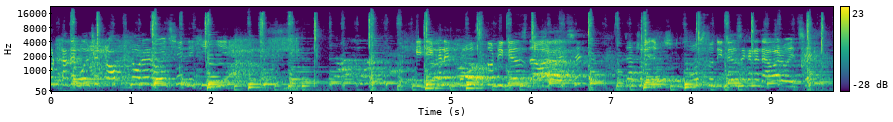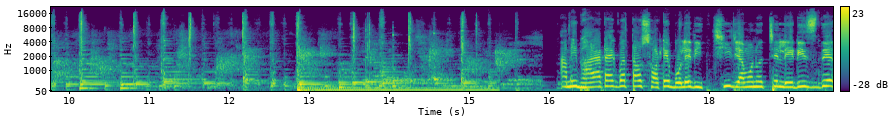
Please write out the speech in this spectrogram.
ওটাতে বলছে টপ ফ্লোরে রয়েছে দেখি গিয়ে যে এখানে সমস্ত ডিটেলস দেওয়া রয়েছে। যা চলে যাও সমস্ত ডিটেলস এখানে দেওয়া রয়েছে। আমি ভাড়াটা একবার তাও শর্টে বলে দিচ্ছি যেমন হচ্ছে লেডিসদের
